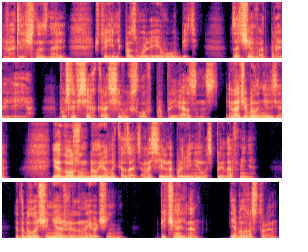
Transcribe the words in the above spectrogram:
Вы отлично знали, что я не позволю его убить. Зачем вы отправили ее? После всех красивых слов про привязанность. Иначе было нельзя. Я должен был ее наказать. Она сильно провинилась, предав меня. Это было очень неожиданно и очень печально. Я был расстроен.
